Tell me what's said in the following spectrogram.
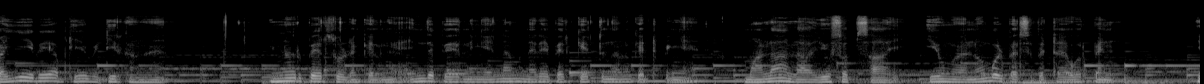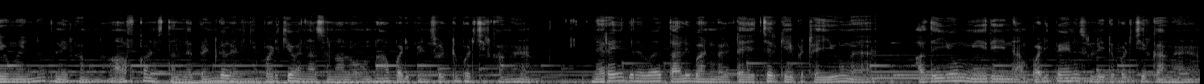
கையவே அப்படியே வெட்டியிருக்காங்க. இன்னொரு பேர் சொல்கிறேன் கேளுங்க. இந்த பேர் நீங்கள் எல்லாமே நிறைய பேர் கேட்டிருந்தாலும் கேட்டிருப்பீங்க. மலாலா யூசப் சாய். இவங்க நோபல் பரிசு பெற்ற ஒரு பெண். இவங்க என்ன பண்ணியிருக்காங்கன்னா ஆப்கானிஸ்தானில் பெண்களை நீங்கள் படிக்க வேணாம் சொன்னாலும் நான் படிப்பேன்னு சொல்லிட்டு படிச்சிருக்காங்க. நிறைய தடவை தாலிபான்கள்கிட்ட எச்சரிக்கை பெற்ற இவங்க அதையும் மீறி நான் படிப்பேன்னு சொல்லிட்டு படிச்சிருக்காங்க.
